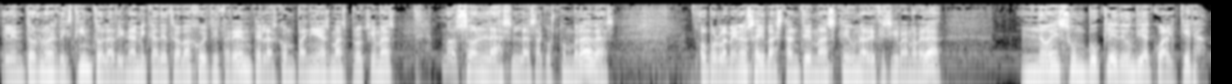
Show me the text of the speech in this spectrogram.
El entorno es distinto, la dinámica de trabajo es diferente, las compañías más próximas no son las, las acostumbradas. O por lo menos hay bastante más que una decisiva novedad. No es un bucle de un día cualquiera.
